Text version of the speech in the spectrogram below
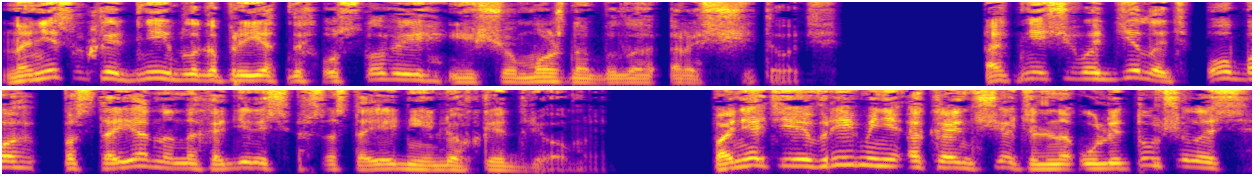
На несколько дней благоприятных условий еще можно было рассчитывать. От нечего делать оба постоянно находились в состоянии легкой дремы. Понятие времени окончательно улетучилось,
